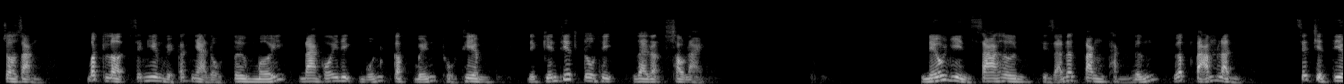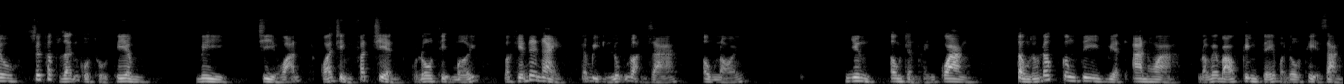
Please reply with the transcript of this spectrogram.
cho rằng bất lợi sẽ nghiêng về các nhà đầu tư mới đang có ý định muốn cập bến Thủ Thiêm để kiến thiết đô thị giai đoạn sau này. Nếu nhìn xa hơn thì giá đất tăng thẳng đứng gấp 8 lần sẽ triệt tiêu sức hấp dẫn của Thủ Thiêm vì trì hoãn quá trình phát triển của đô thị mới và khiến nơi này đã bị lũng đoạn giá, ông nói. Nhưng ông Trần Khánh Quang, Tổng Giám đốc Công ty Việt An Hòa nói với báo Kinh tế và Đô thị rằng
